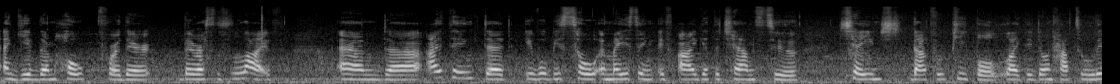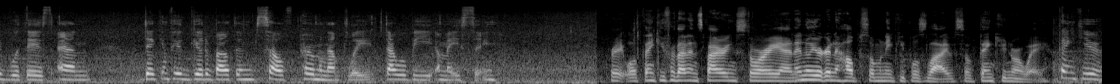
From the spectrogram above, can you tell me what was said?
and give them hope for their the rest of their life. And uh, I think that it would be so amazing if I get the chance to change that for people. Like they don't have to live with this and they can feel good about themselves permanently. That would be amazing. Great. Well, thank you for that inspiring story. And I know you're going to help so many people's lives. So thank you, Norway. Thank you.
